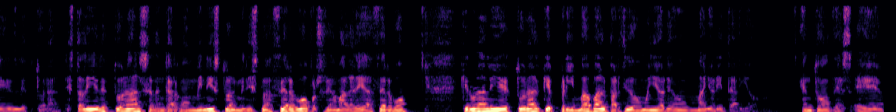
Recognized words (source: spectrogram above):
electoral. Esta ley electoral se encarga un ministro, el ministro Acervo, por eso se llama la ley Acervo, que era una ley electoral que primaba al partido mayoritario. Entonces, eh,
